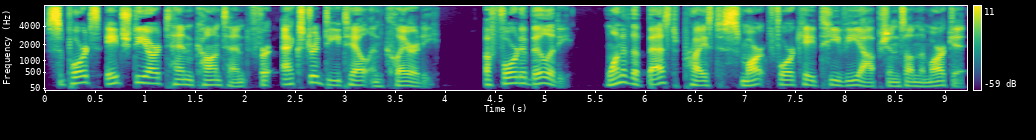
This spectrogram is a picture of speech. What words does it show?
supports HDR10 content for extra detail and clarity. Affordability one of the best priced smart 4K TV options on the market.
